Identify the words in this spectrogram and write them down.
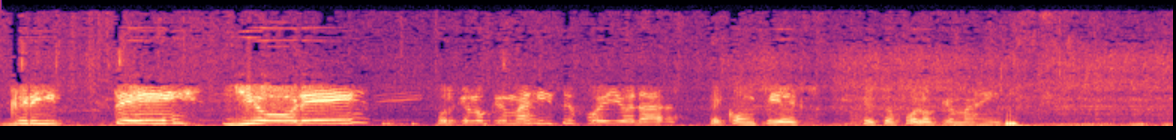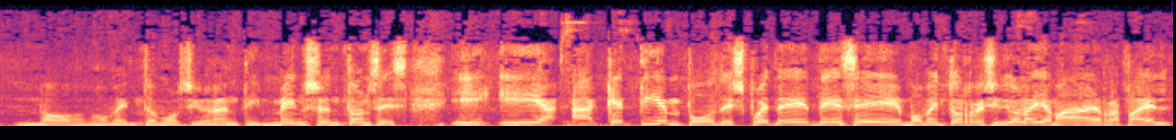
grité, lloré, porque lo que más hice fue llorar, te confieso. Eso fue lo que más hice. No, momento emocionante, inmenso entonces. ¿Y, y a, a qué tiempo después de, de ese momento recibió la llamada de Rafael?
